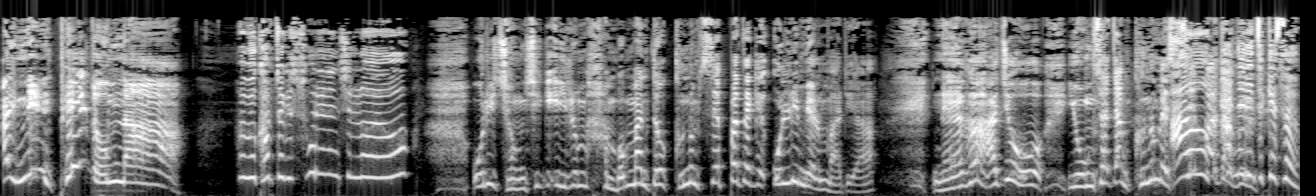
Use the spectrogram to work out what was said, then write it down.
아이 닌 벨도 없나? 아, 왜 갑자기 소리는 질러요? 우리 정식이 이름 한 번만 더 그놈 쌔바닥에 올리면 말이야. 내가 아주 용사장 그놈의 아우 쌔바닥을 하늘이 듣겠어요.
